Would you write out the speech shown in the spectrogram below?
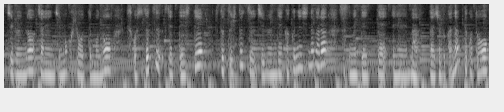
自分のチャレンジ目標ってものを少しずつ設定して、一つ一つ自分で確認しながら進めていって、えー、まあ大丈夫かなってことを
